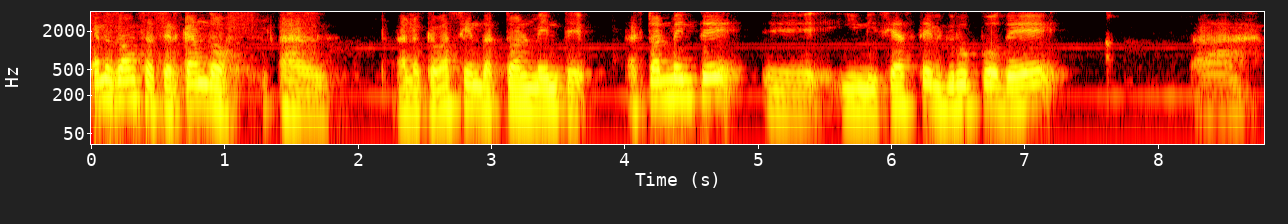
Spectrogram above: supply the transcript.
Ya nos vamos acercando a lo que va siendo actualmente. Actualmente eh, iniciaste el grupo de... Ah,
